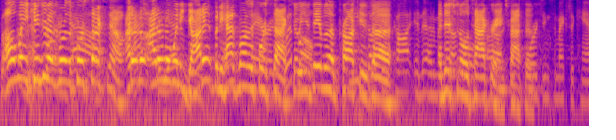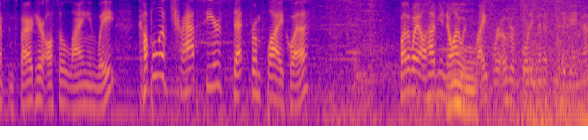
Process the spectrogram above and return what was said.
Both Oh wait, Kindred has more than going four stacks now. I don't know. I don't know when he got it, but he has more than four stacks, so he was able to proc his uh, get caught in the enemy additional attack uh, range passive. Forging some extra camps. Inspired here, also lying in wait. Couple of traps here set from FlyQuest. By the way, I'll have you know I was right. We're over 40 minutes into the game now.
